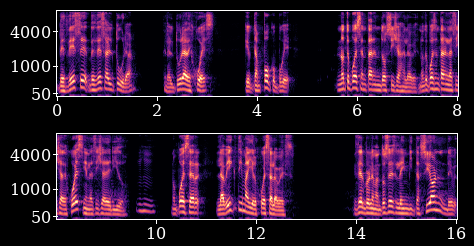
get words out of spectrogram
desde, ese, desde esa altura, de la altura de juez, que tampoco, porque no te puedes sentar en dos sillas a la vez. No te puedes sentar en la silla de juez y en la silla de herido. No puede ser la víctima y el juez a la vez. Ese es el problema. Entonces, la invitación de,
